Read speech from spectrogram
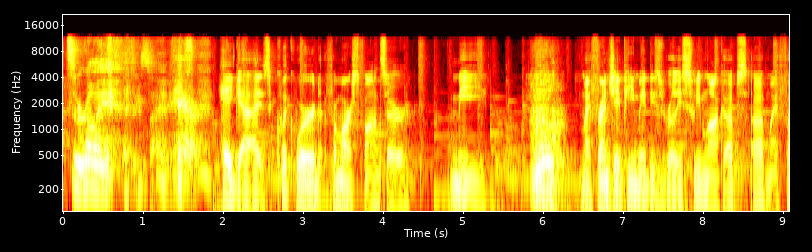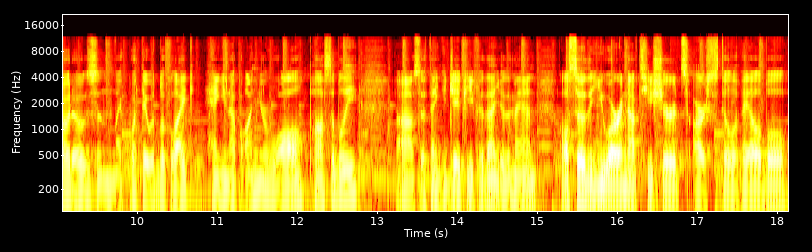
it's really. That's exciting. Here. Hey guys, quick word from our sponsor, me. My friend JP made these really sweet mock-ups of my photos and like what they would look like hanging up on your wall, possibly. Uh, so thank you JP for that. You're the man. Also, the You Are Enough t-shirts are still available,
